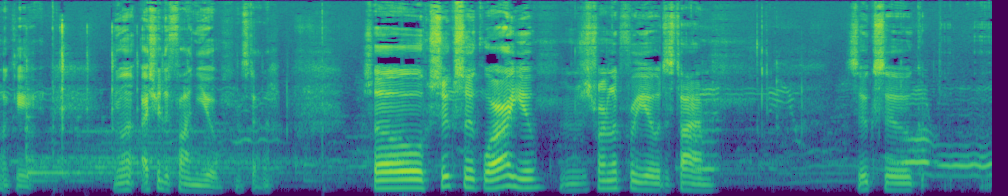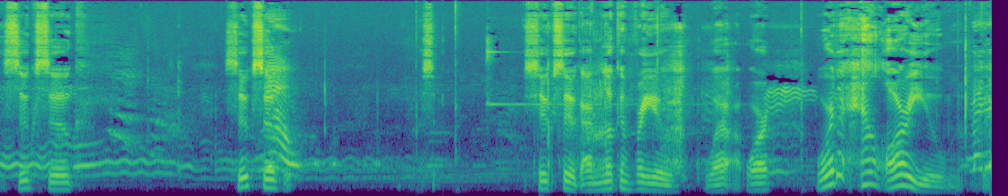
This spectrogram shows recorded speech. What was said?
Okay. You know what? I should find you instead. So, Sook Sook, where are you? I'm just trying to look for you this time. Sook Sook. Sook Sook. Sook Sook. Sook Sook, I'm looking for you. Where, where, where the hell are you? I'm,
